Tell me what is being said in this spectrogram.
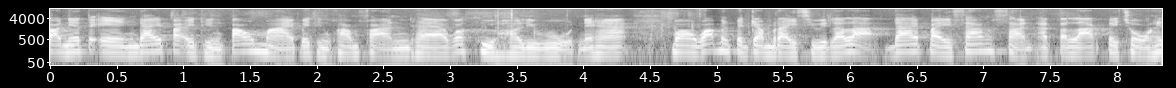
ตอนนี้ตัวเองได้ไปถึงเป้าหมายไปถึงความฝันแล้วก็คือฮอลลีวูดนะฮะมองว่ามันเป็นกำไรชีวิตแล้วล่ะได้ไปสร้างสรรค์อัตลักษณ์ไปโชว์ให้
